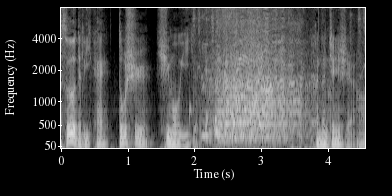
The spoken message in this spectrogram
所有的离开都是蓄谋已久，可能真是啊。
